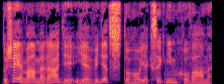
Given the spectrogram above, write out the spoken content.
To, že je máme rádi, je vidět z toho, jak se k ním chováme.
